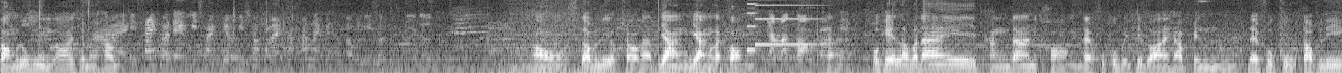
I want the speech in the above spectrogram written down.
สองลูกหนึ่งร้อยใช่ไหมครับ มีไส้ถั่วแดงมีชาเขียวมีช็อกโกแลตค่ะข้างในเป็นสตรอเบอรี่สดแบบนี้เลยเอาสตรอเบอรี่กับช็อกโกแลตอย่างอย่างละกล่อง อย่างละ กล่อง ใช่โอเคเราก็ได้ทางด้านของไดฟุกุเป็นที่เรียบร้อยนะครับ เป็นไดฟุกุตรอเบอรี่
